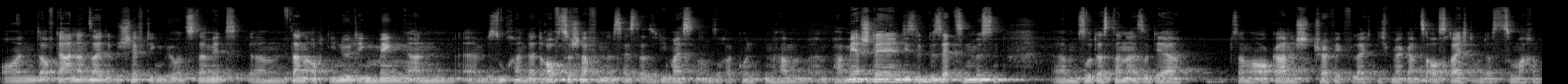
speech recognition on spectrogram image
Und auf der anderen Seite beschäftigen wir uns damit, ähm, dann auch die nötigen Mengen an äh, Besuchern da drauf zu schaffen. Das heißt also, die meisten unserer Kunden haben ein paar mehr Stellen, die sie besetzen müssen, ähm, so dass dann also der, sagen wir, organische Traffic vielleicht nicht mehr ganz ausreicht, um das zu machen.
